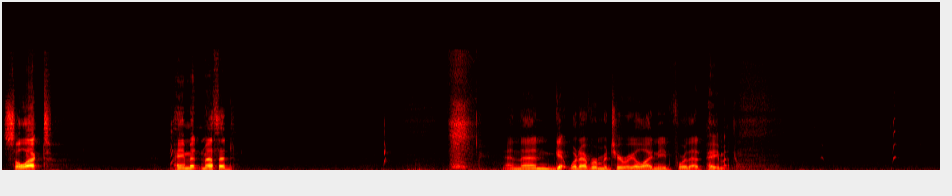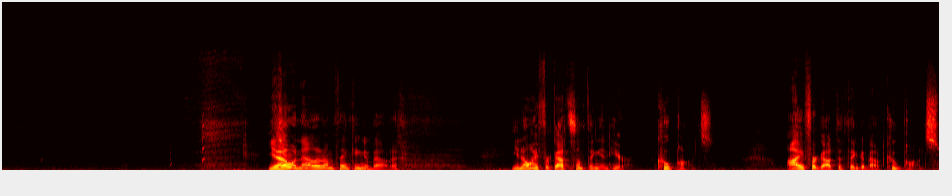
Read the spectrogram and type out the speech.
Select payment method. And then get whatever material I need for that payment. You know, and now that I'm thinking about it, you know, I forgot something in here coupons. I forgot to think about coupons.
